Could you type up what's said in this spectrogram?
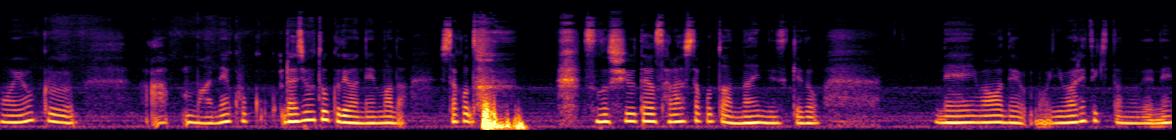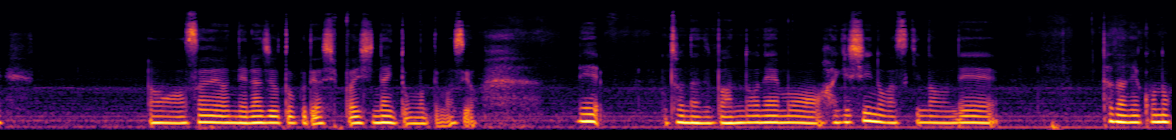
もうよくあまあねここラジオトークではねまだしたこと その集体を晒したことはないんですけどね今までも言われてきたのでね。あそれはねラジオトークでは失敗しないと思ってますよ。でそうなんです。バンドねもう激しいのが好きなのでただねこの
